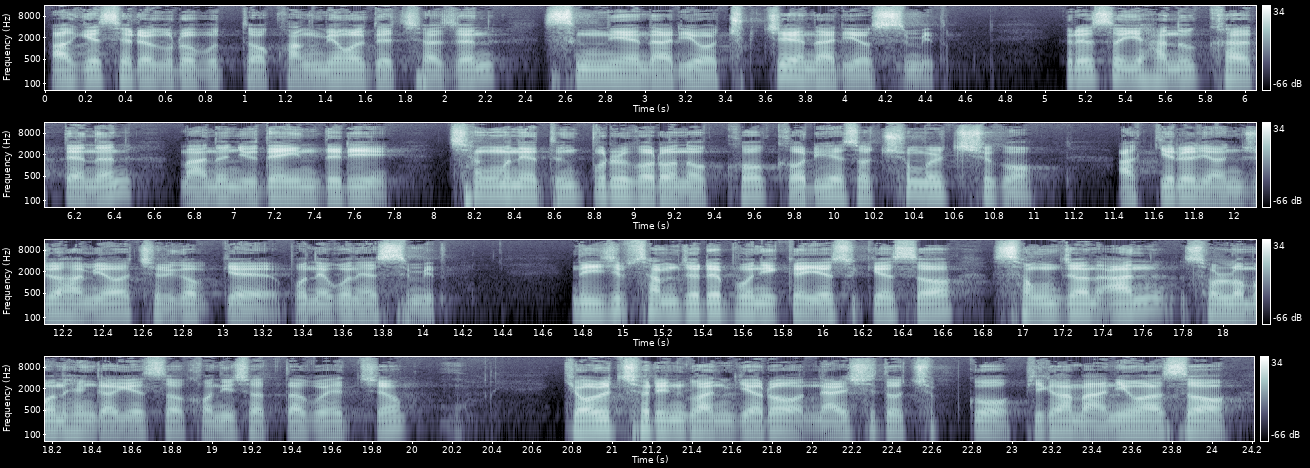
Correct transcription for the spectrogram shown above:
악의 세력으로부터 광명을 되찾은 승리의 날이요 축제의 날이었습니다. 그래서 이 한우카 때는 많은 유대인들이 창문에 등불을 걸어놓고 거리에서 춤을 추고 악기를 연주하며 즐겁게 보내곤 했습니다. 근데 23절에 보니까 예수께서 성전 안 솔로몬 행각에서 거니셨다고 했죠. 겨울철인 관계로 날씨도 춥고 비가 많이 와서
